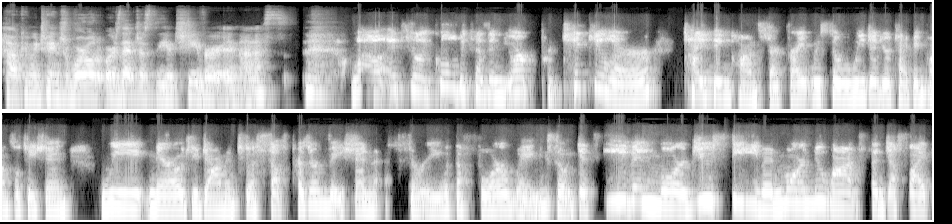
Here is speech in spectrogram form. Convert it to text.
how can we change the world? Or is that just the achiever in us? Well, it's really cool because in your particular typing construct, right? We, so when we did your typing consultation, we narrowed you down into a self-preservation three with a four wing. So it gets even more juicy, even more nuanced than just like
